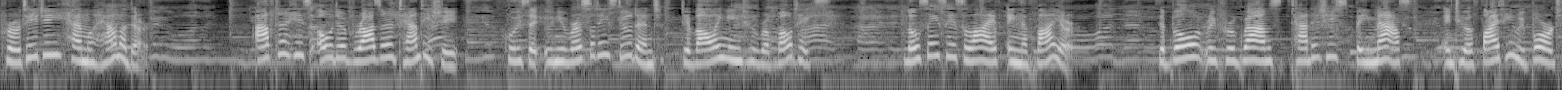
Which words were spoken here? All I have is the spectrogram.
protege Hiro Hamada. After his older brother Tadashi, who is a university student developing into robotics, loses his life in a fire. The boy reprograms Tadashi's Baymax into a fighting robot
